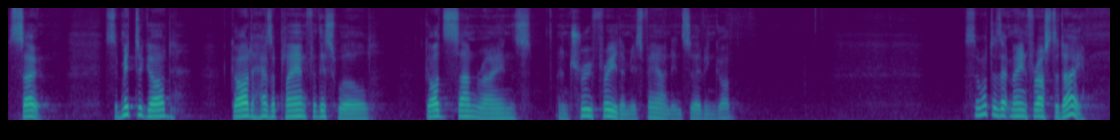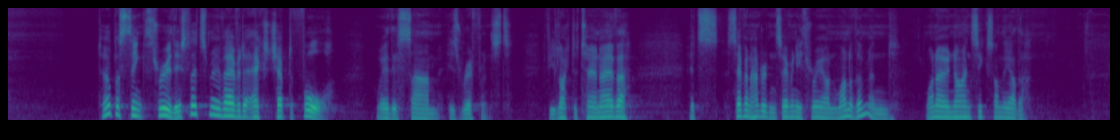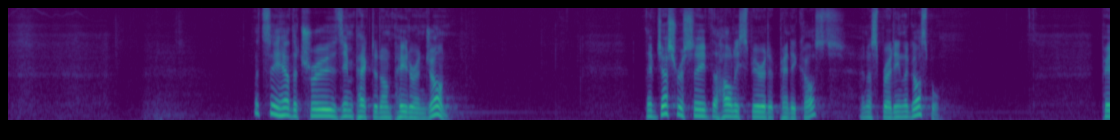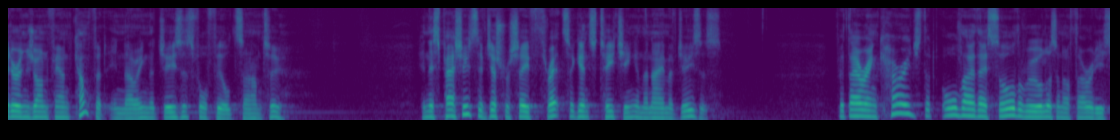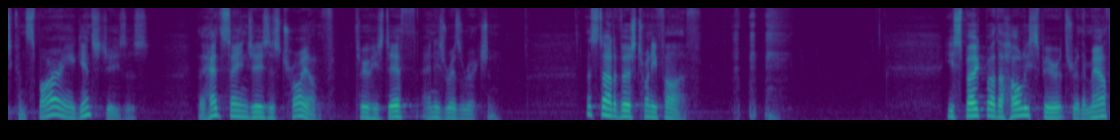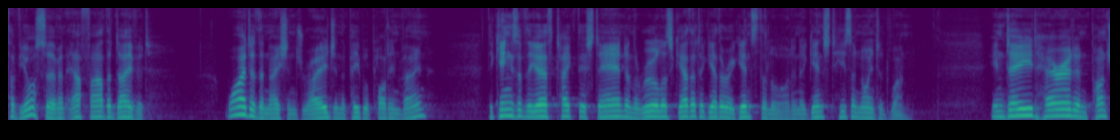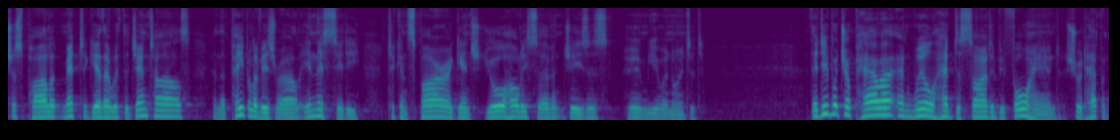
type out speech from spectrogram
So, submit to God. God has a plan for this world. God's Son reigns, and true freedom is found in serving God. So, what does that mean for us today? To help us think through this, let's move over to Acts chapter 4, where this psalm is referenced. If you'd like to turn over, it's 773 on one of them and 1096 on the other. Let's see how the truths impacted on Peter and John. They've just received the Holy Spirit at Pentecost and are spreading the gospel. Peter and John found comfort in knowing that Jesus fulfilled Psalm 2. In this passage, they've just received threats against teaching in the name of Jesus. But they were encouraged that although they saw the rulers and authorities conspiring against Jesus, they had seen Jesus triumph through his death and his resurrection. Let's start at verse 25. you spoke by the Holy Spirit through the mouth of your servant, our father David. Why do the nations rage and the people plot in vain? The kings of the earth take their stand, and the rulers gather together against the Lord and against his anointed one. Indeed, Herod and Pontius Pilate met together with the Gentiles and the people of Israel in this city to conspire against your holy servant Jesus, whom you anointed. They did what your power and will had decided beforehand should happen.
